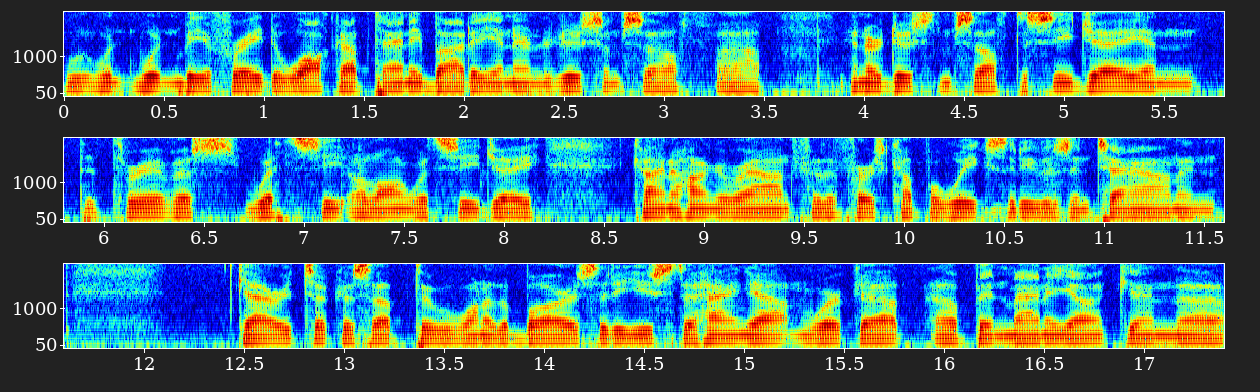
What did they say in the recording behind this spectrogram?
w- wouldn't be afraid to walk up to anybody and introduce himself, uh, introduced himself to CJ, and the three of us, with C- along with CJ, kind of hung around for the first couple of weeks that he was in town, and Gary took us up to one of the bars that he used to hang out and work out up in Manayunk, and uh,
